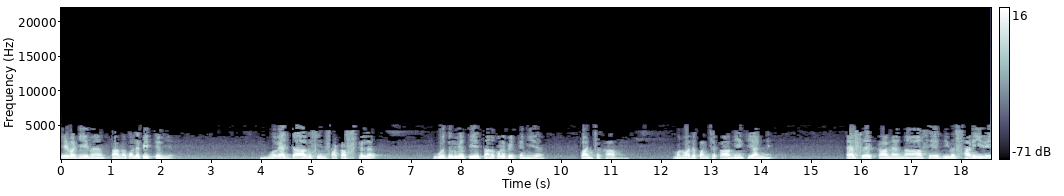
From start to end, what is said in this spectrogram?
ඒ වගේම තනකොළ පිට්ටනිය. මුවවැද්දා විසින් සකස් කළ වදුරු ඇති තනකොළ පිට්ටනිය පංචකාමය. මොනවද පංචකාමය කියන්නේ? ඇස කන නාසය දිව ශරීරය.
